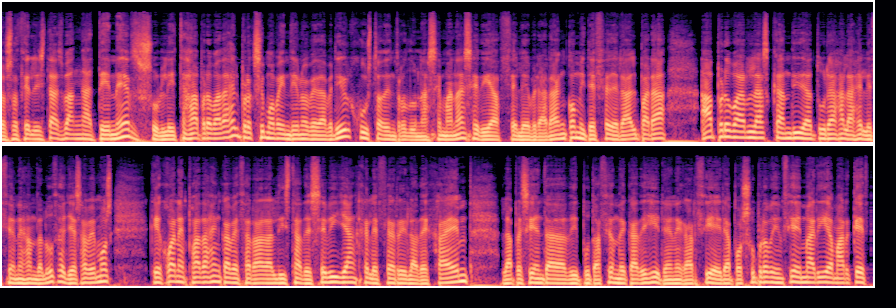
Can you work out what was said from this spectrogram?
Los socialistas van a tener sus listas aprobadas el próximo 29 de abril, justo dentro de una semana. Ese día celebrarán Comité Federal para aprobar las candidaturas a las elecciones andaluzas. Ya sabemos que Juan Espadas encabezará la lista de Sevilla, Ángeles Ferri la de Jaén, la presidenta de la Diputación de Cádiz, Irene García, irá por su provincia y María Márquez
